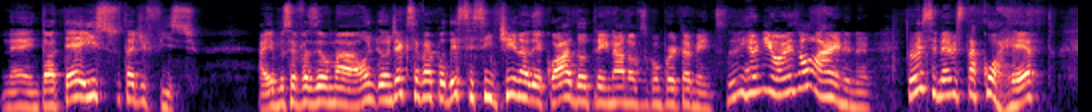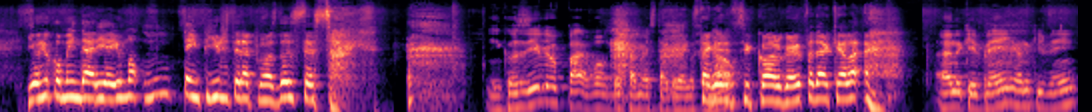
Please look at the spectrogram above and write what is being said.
né, então até isso tá difícil. Aí você fazer uma. Onde, onde é que você vai poder se sentir inadequado ou treinar novos comportamentos? Em reuniões online, né? Então esse meme está correto. E eu recomendaria aí uma- um tempinho de terapia, umas 12 sessões. Inclusive, eu vou deixar meu Instagram no Instagram final. de psicólogo aí pra dar aquela. Ano que vem, ano que vem,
